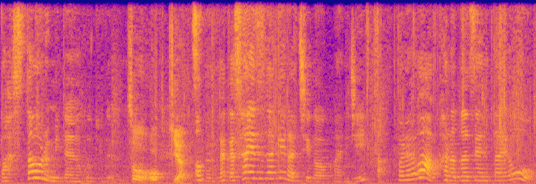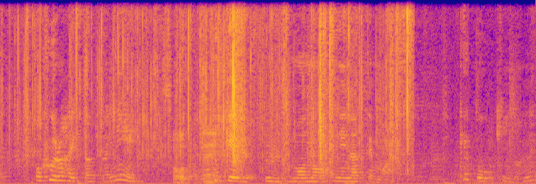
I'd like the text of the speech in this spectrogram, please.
バスタオルみたいなことだよね。そう大きいやつ。あだからサイズだけが違う感じ。これは体全体をお風呂入った後にそうだね。溶ける、うん、ものになってます結構大きいのね。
